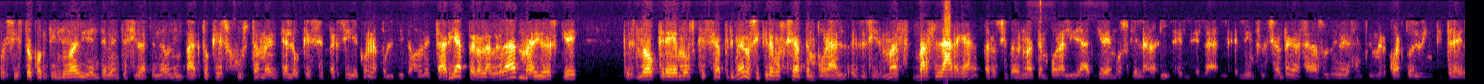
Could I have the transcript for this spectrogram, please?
pues si esto continúa, evidentemente sí va a tener un impacto, que es justamente lo que se persigue con la política monetaria, pero la verdad, Mario, es que pues no creemos que sea, primero sí creemos que sea temporal, es decir, más, más larga, pero sí va a haber una temporalidad, creemos que la, la, la, inflación regresará a sus niveles en el primer cuarto del 23,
